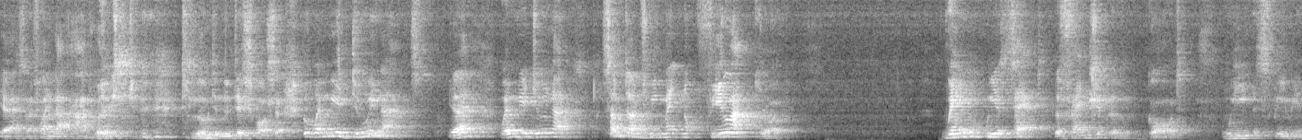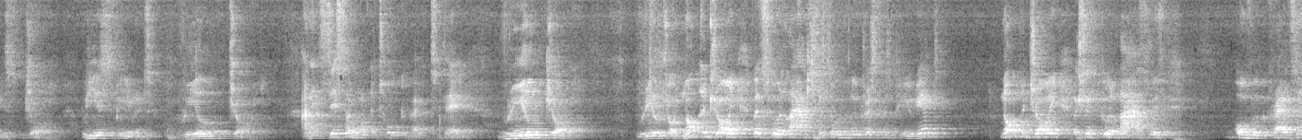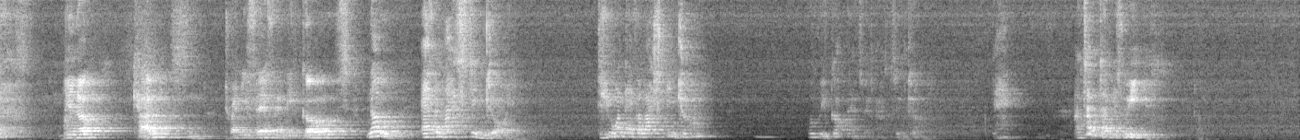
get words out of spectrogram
yes, I find that hard work to load in the dishwasher. But when we're doing that, yeah, when we're doing that, sometimes we might not feel that joy. When we accept the friendship of God, we experience joy. We experience real joy. And it's this I want to talk about today. Real joy. Real joy. Not the joy that's going to last just over the Christmas period. Not the joy that's just going to last with over the presents. You know, comes and 25th and it goes. No, everlasting joy. Do you want everlasting joy? Well, we've got everlasting joy. Yeah. And sometimes we,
